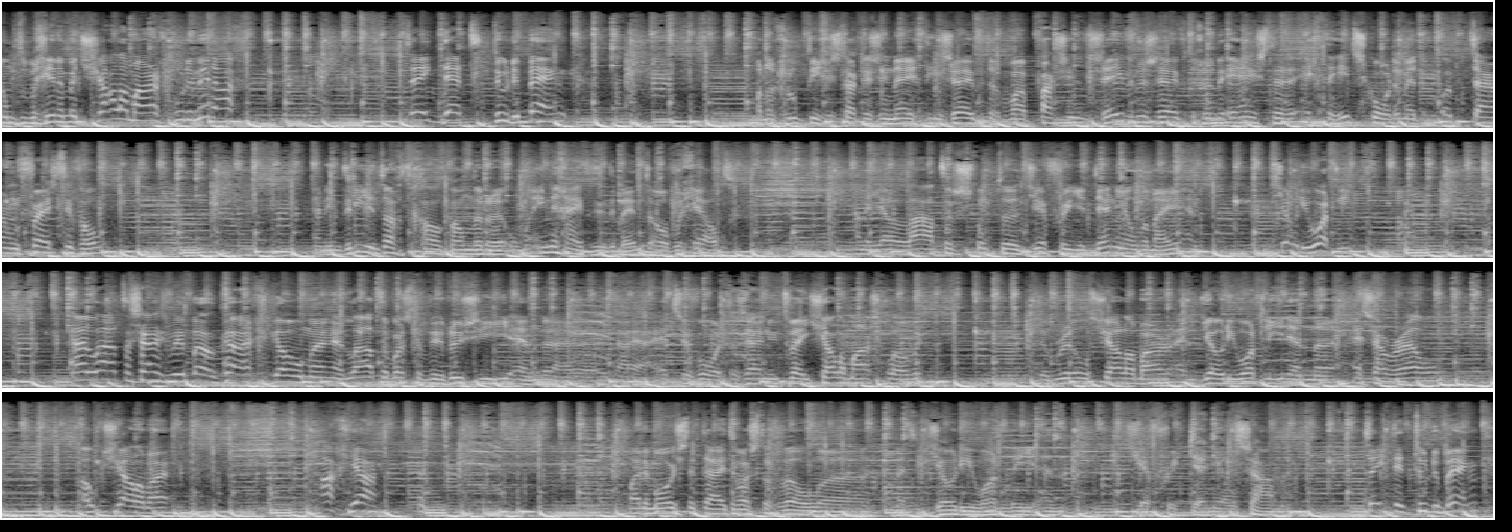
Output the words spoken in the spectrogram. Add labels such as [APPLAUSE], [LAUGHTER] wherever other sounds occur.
Om te beginnen met Shalimar. Goedemiddag. Take that to the bank. Van een groep die gestart is in 1970, maar pas in 77 hun eerste echte hit scoorde met Uptown Festival. En in 83 al kwam er eh, oneenigheid in de band over geld. En een jaar later stopte Jeffrey Daniel ermee en Jody Watley. En later zijn ze weer bij elkaar gekomen. En later was er weer ruzie en uh, nou ja, enzovoort. Er zijn nu twee Shalimars, geloof ik. De Real Shalimar en Jody Watley en eh, SRL ook Shalimar. Ach ja. Maar de mooiste tijd was toch wel eh, met Jody Wadley en Jeffrey Daniel samen. Take it to the bank.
